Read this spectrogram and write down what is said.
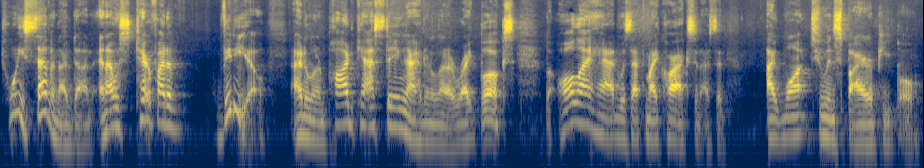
27 I've done, and I was terrified of video. I had to learn podcasting. I had to learn how to write books. But all I had was after my car accident. I said, I want to inspire people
